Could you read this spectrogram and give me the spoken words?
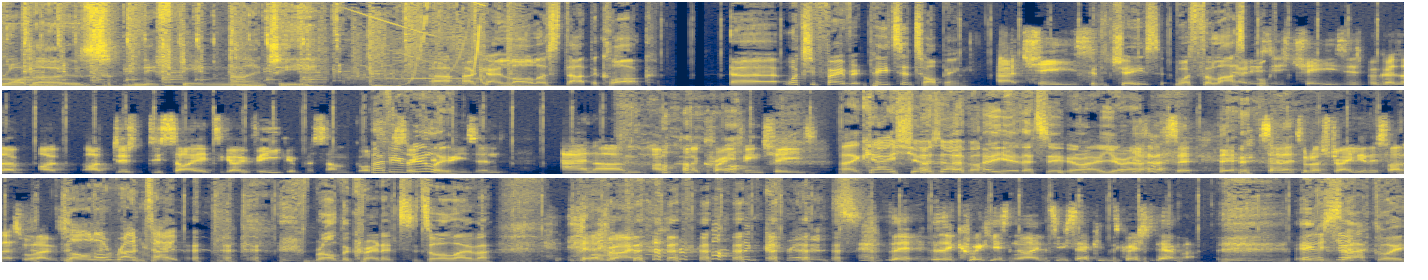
Robbo's Nifty 90. Uh, okay, Lola, start the clock. Uh, what's your favourite pizza topping? Uh, cheese. Bit of cheese. What's the The last only book? it's cheese is because I've, I've, I've just decided to go vegan for some Have you really? reason, and um, I'm kind of craving cheese. Okay, show's over. yeah, that's it. All right, you're Yeah, out. that's it. Say that to an Australian, it's like that's all over. Lola, run tape. Roll the credits. It's all over. Yeah, right. Roll the credits. the, the quickest 90 seconds question ever. Exactly.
